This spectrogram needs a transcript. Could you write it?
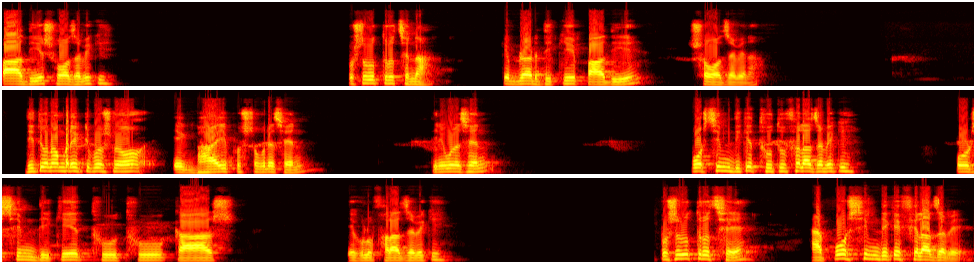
পা দিয়ে শোয়া যাবে কি? প্রশ্নের উত্তর হচ্ছে না। কেবলার দিকে পা দিয়ে শোয়া যাবে না। দ্বিতীয় নম্বরে একটি প্রশ্ন, এক ভাই প্রশ্ন করেছেন। তিনি বলেছেন, পশ্চিম দিকে থুথু ফেলা যাবে কি? পশ্চিম দিকে থুথু কাশ, এগুলো ফেলা যাবে কি? প্রশ্নের উত্তর হচ্ছে হ্যাঁ পশ্চিম দিকে ফেলা যাবে।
